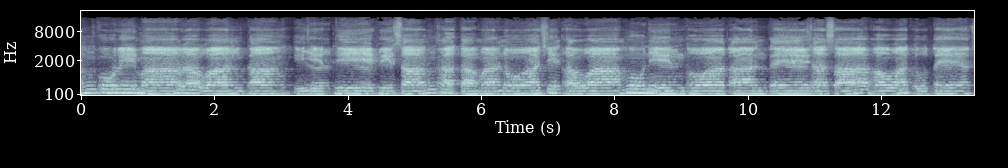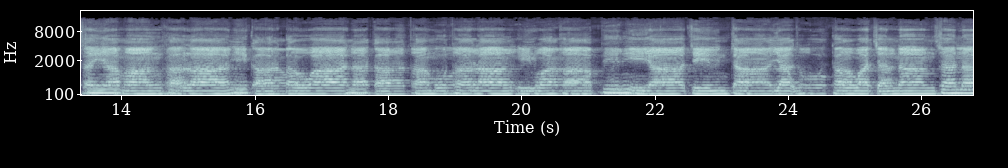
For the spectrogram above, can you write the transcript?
งกุลิมาละวันตังอิทธิพิสังคตมโนชิตวามุนินโทตันเตชะสาภวตุเตชยมังคลานิกาตวานกาธมุทรังอิวะคับพินิยาจินจายทุ ทวจนังชนะ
